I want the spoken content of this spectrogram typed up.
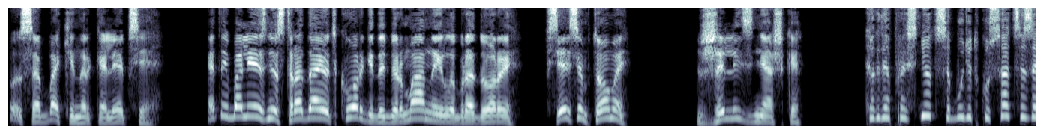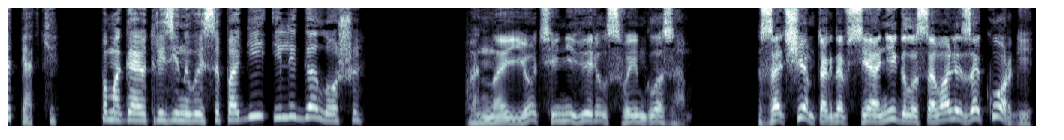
У собаки нарколепсия. Этой болезнью страдают корги, доберманы и лабрадоры. Все симптомы. Железняшка. Когда проснется, будет кусаться за пятки. Помогают резиновые сапоги или галоши. Панайоти не верил своим глазам. Зачем тогда все они голосовали за корги?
